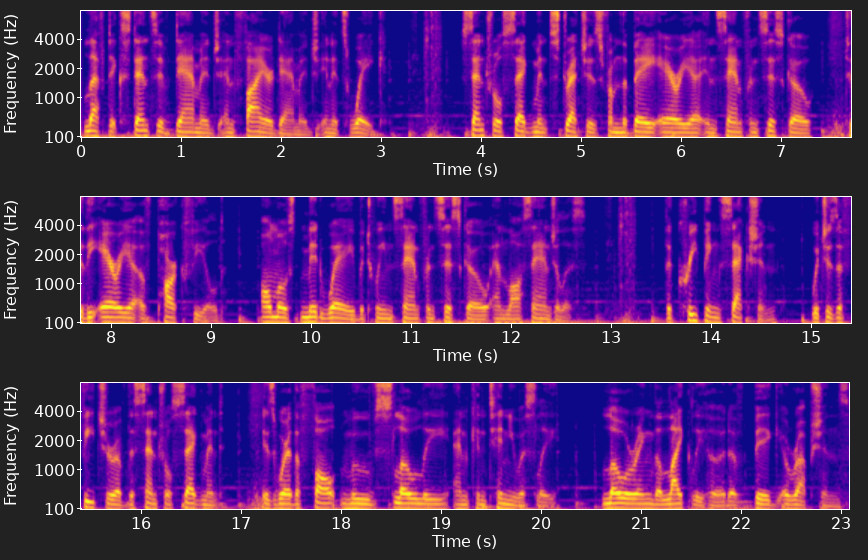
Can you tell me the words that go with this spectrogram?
left extensive damage and fire damage in its wake. Central segment stretches from the Bay Area in San Francisco to the area of Parkfield, almost midway between San Francisco and Los Angeles. The creeping section, which is a feature of the central segment, is where the fault moves slowly and continuously, lowering the likelihood of big eruptions.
